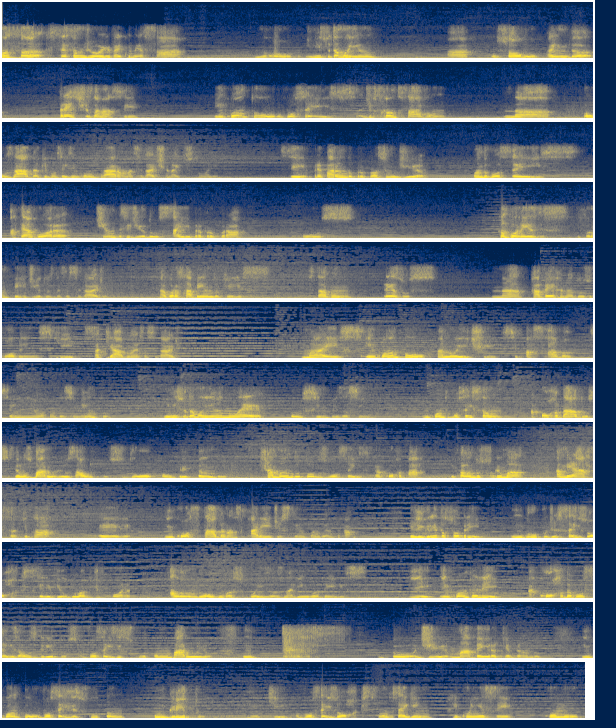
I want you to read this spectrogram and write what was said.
nossa sessão de hoje vai começar no início da manhã. Ah, o sol ainda prestes a nascer. Enquanto vocês descansavam na pousada que vocês encontraram na cidade de Nightstone, se preparando para o próximo dia, quando vocês até agora tinham decidido sair para procurar os camponeses que foram perdidos dessa cidade, agora sabendo que eles estavam presos na caverna dos goblins que saqueavam essa cidade. Mas enquanto a noite se passava sem nenhum acontecimento, o início da manhã não é tão simples assim. Enquanto vocês são acordados pelos barulhos altos do Opal gritando, chamando todos vocês para acordar e falando sobre uma ameaça que está é, encostada nas paredes tentando entrar. Ele grita sobre um grupo de seis orcs que ele viu do lado de fora, falando algumas coisas na língua deles. E enquanto ele acorda vocês aos gritos, vocês escutam um barulho, um do, de madeira quebrando. Enquanto vocês escutam um grito né, que vocês orcs conseguem reconhecer como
